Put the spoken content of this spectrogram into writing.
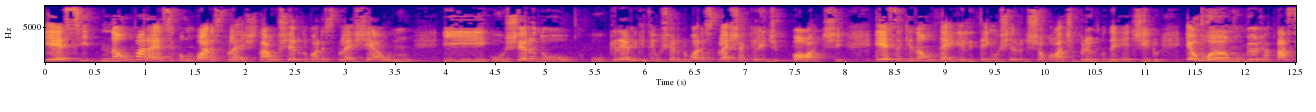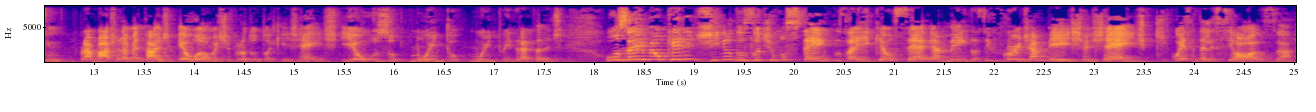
esse não parece com o Body Splash, tá? O cheiro do Body Splash é um, e o cheiro do, o creme que tem o cheiro do Body Splash é aquele de pote, esse aqui não tem, ele tem um cheiro de chocolate branco derretido, eu amo, o meu já tá assim, pra baixo da metade, eu amo este produto aqui, gente, e eu uso muito, muito hidratante. Usei meu queridinho dos últimos tempos aí, que é o Seve Amêndoas e Flor de Ameixa. Gente, que coisa deliciosa.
